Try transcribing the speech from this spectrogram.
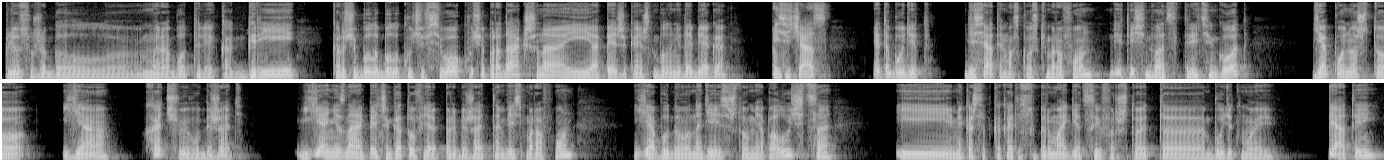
плюс уже был, мы работали как GRI, короче, было-было куча всего, куча продакшена, и опять же, конечно, было недобега. И сейчас это будет 10-й московский марафон, 2023 год, я понял, что я хочу его бежать. Я не знаю, опять же, готов я пробежать там весь марафон. Я буду надеяться, что у меня получится. И мне кажется, это какая-то супер магия цифр, что это будет мой пятый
